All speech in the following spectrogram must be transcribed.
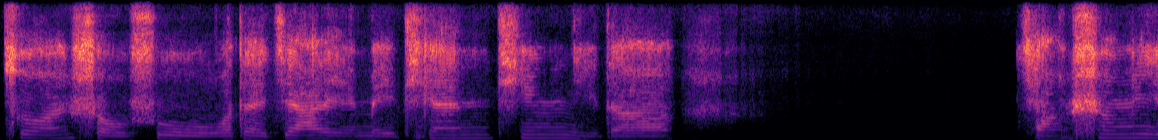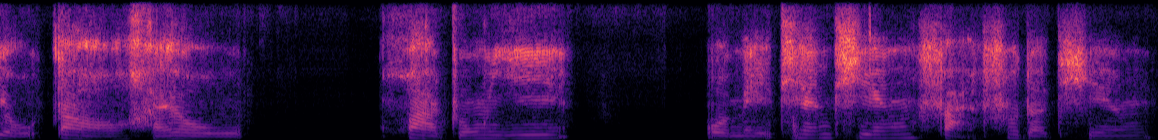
做完手术，我在家里每天听你的养生有道，还有话中医，我每天听，反复的听。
